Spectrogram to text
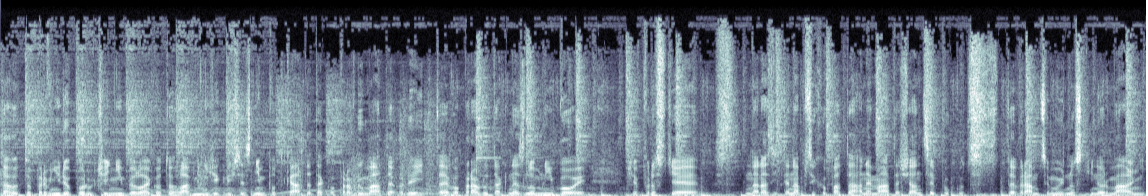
ta, to první doporučení bylo jako to hlavní, že když se s ním potkáte, tak opravdu máte odejít. To je opravdu tak nezlomný boj, že prostě narazíte na psychopata a nemáte šanci, pokud jste v rámci možností normální.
